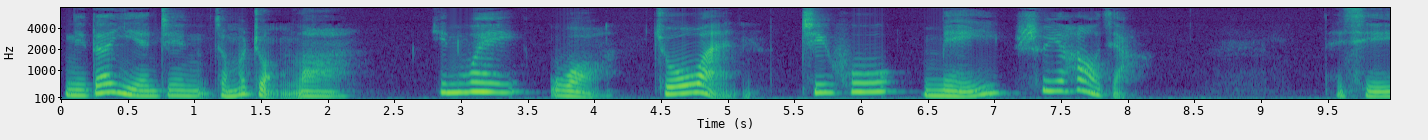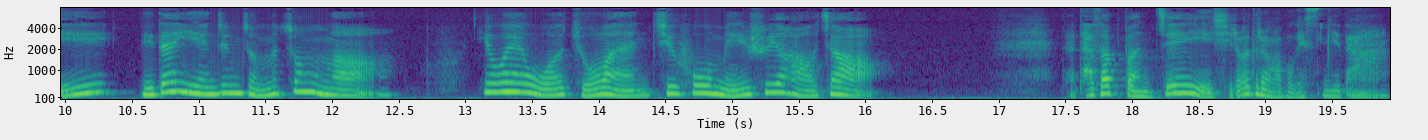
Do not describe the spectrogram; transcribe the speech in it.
你的眼睛怎么肿了？因为我昨晚几乎没睡好觉。다시你的眼睛怎么肿了？因为我昨晚几乎没睡好觉。 자, 다섯 번째 예시로 들어가 보겠습니다.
